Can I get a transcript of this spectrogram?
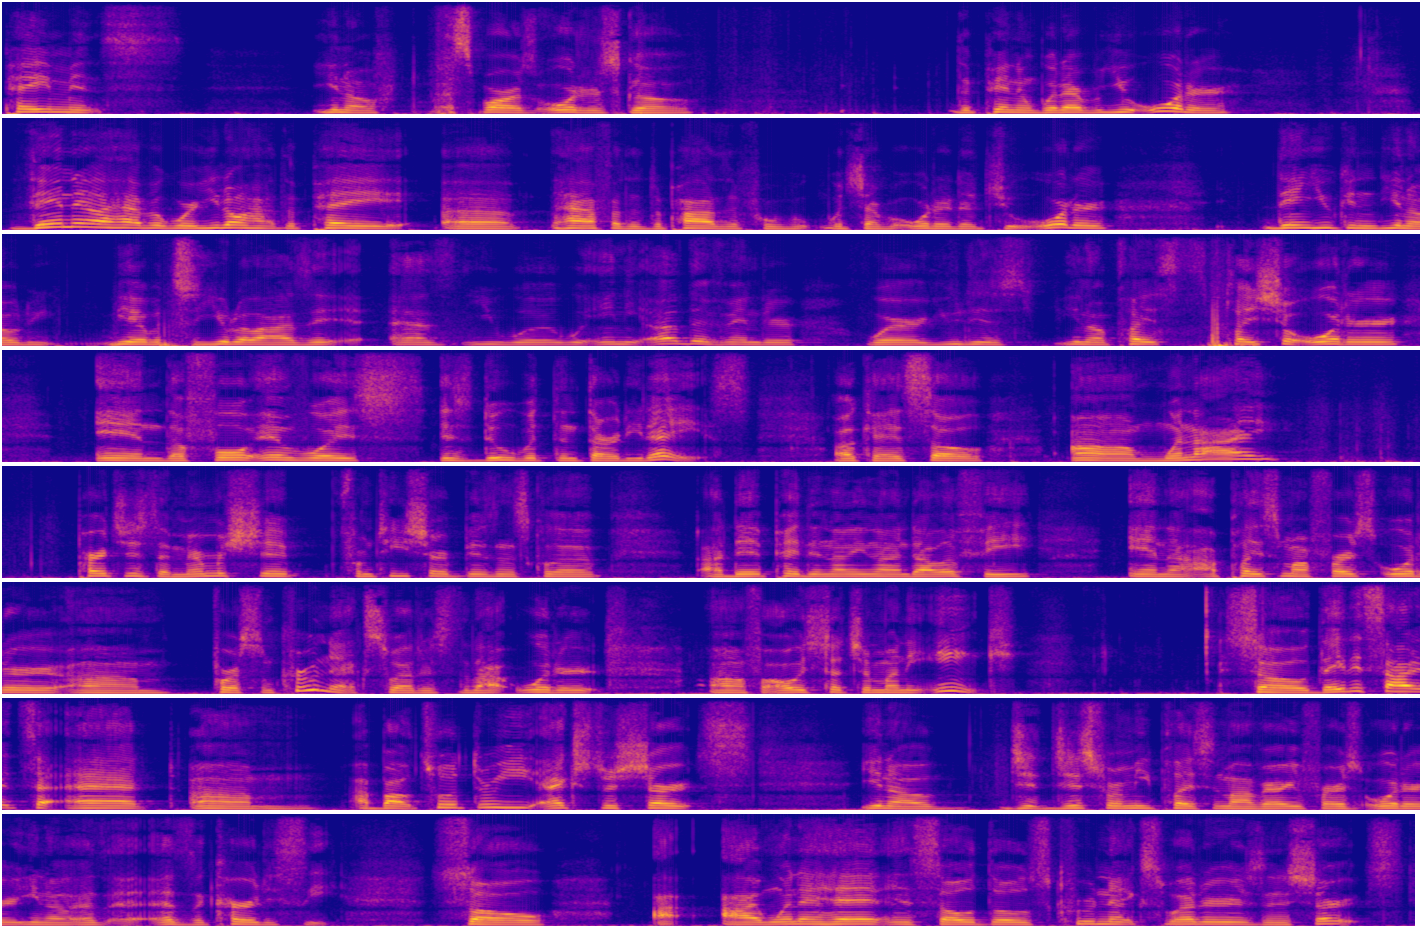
payments, you know, as far as orders go, depending whatever you order, then they'll have it where you don't have to pay uh, half of the deposit for whichever order that you order. Then you can, you know, be able to utilize it as you would with any other vendor, where you just, you know, place place your order, and the full invoice is due within thirty days. Okay, so um, when I purchased a membership from T-Shirt Business Club. I did pay the $99 fee and uh, I placed my first order um, for some crew neck sweaters that I ordered uh, for Always Touching Money Inc. So they decided to add um, about two or three extra shirts, you know, j- just for me placing my very first order, you know, as as a courtesy. So I I went ahead and sold those crew neck sweaters and shirts,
